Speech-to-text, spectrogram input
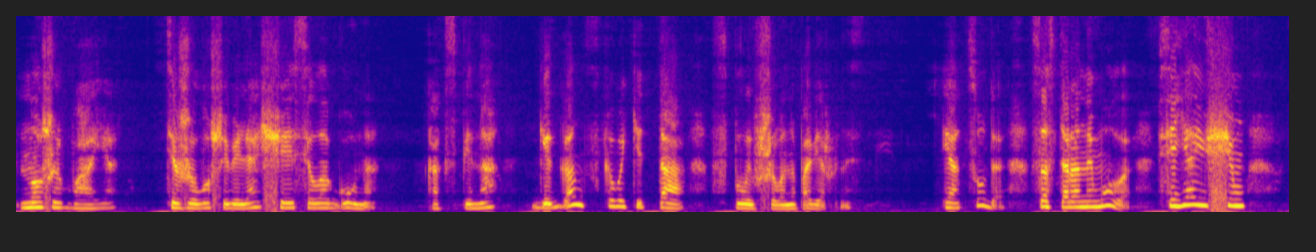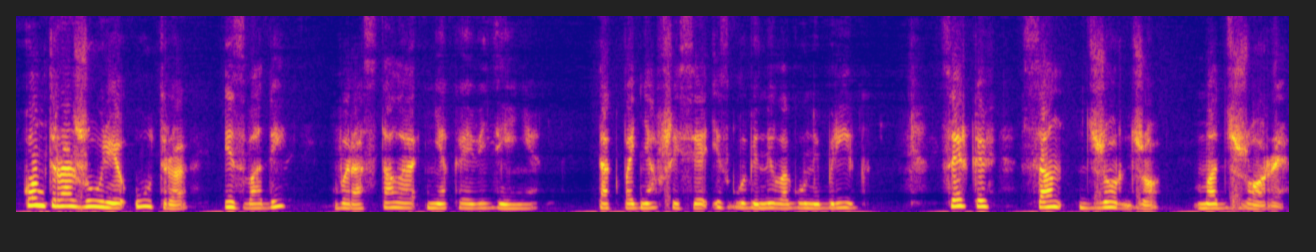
но живая, тяжело шевелящаяся лагуна, как спина гигантского кита, всплывшего на поверхность. И отсюда, со стороны мола, в сияющем контражуре утра из воды вырастало некое видение, так поднявшийся из глубины лагуны Бриг, церковь Сан-Джорджо, Маджоре.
